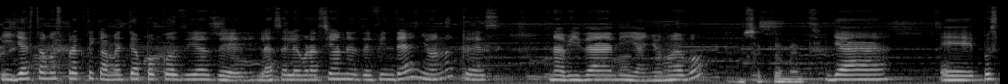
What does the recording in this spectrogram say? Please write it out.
y ya estamos prácticamente a pocos días de las celebraciones de fin de año, ¿no? Que es Navidad y Año Nuevo. Exactamente. ya eh, pues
